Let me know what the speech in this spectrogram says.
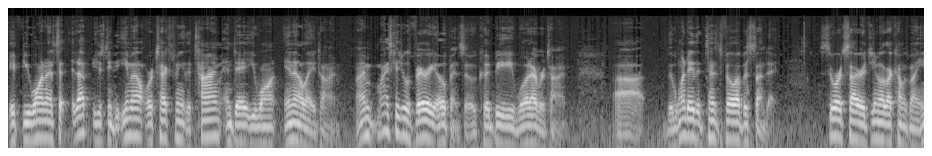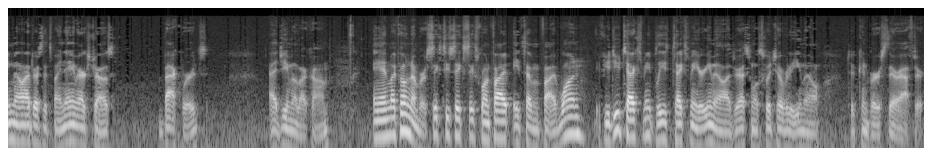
If you want to set it up, you just need to email or text me the time and day you want in LA time. I'm, my schedule is very open, so it could be whatever time. Uh, the one day that tends to fill up is Sunday. ssuartscire at gmail.com is my email address. That's my name, Eric Strauss, backwards, at gmail.com. And my phone number, 626-615-8751. If you do text me, please text me your email address and we'll switch over to email to converse thereafter.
